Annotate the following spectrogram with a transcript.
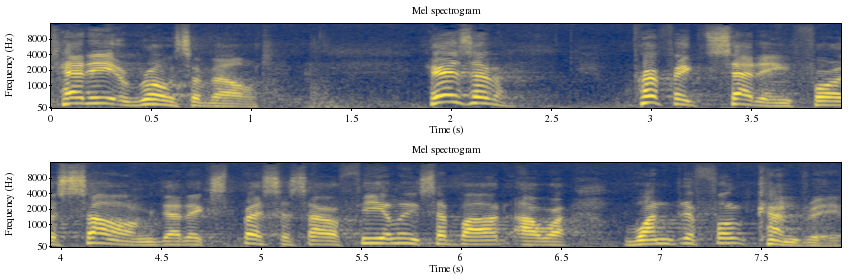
Teddy Roosevelt. Here's a perfect setting for a song that expresses our feelings about our wonderful country.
